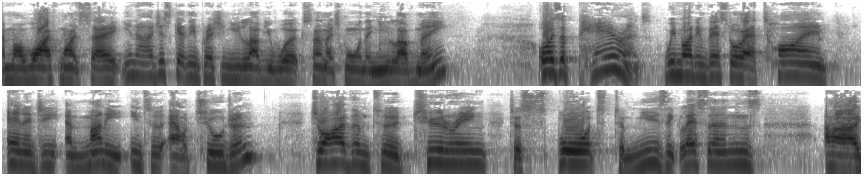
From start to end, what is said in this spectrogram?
And my wife might say, you know, I just get the impression you love your work so much more than you love me. Or as a parent, we might invest all our time, energy, and money into our children, drive them to tutoring, to sport, to music lessons, uh,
